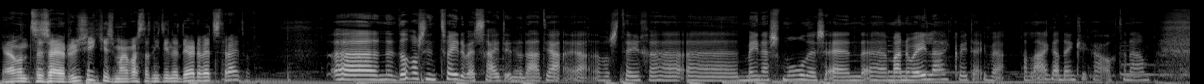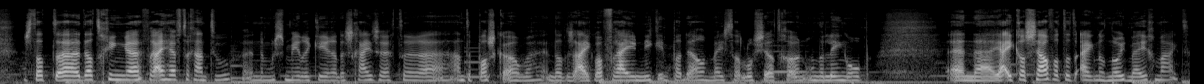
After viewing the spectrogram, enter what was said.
Ja, want ze zei ruzietjes, maar was dat niet in de derde wedstrijd? Of? Uh, dat was in de tweede wedstrijd inderdaad. Ja, ja dat was tegen uh, Mena Smoldes en uh, Manuela. Ik weet even, Alaga denk ik, haar achternaam. Dus dat, dat ging vrij heftig aan toe. En er moest meerdere keren de scheidsrechter aan te pas komen. En dat is eigenlijk wel vrij uniek in padel. Meestal los je dat gewoon onderling op. En ja, ik had zelf had dat eigenlijk nog nooit meegemaakt.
